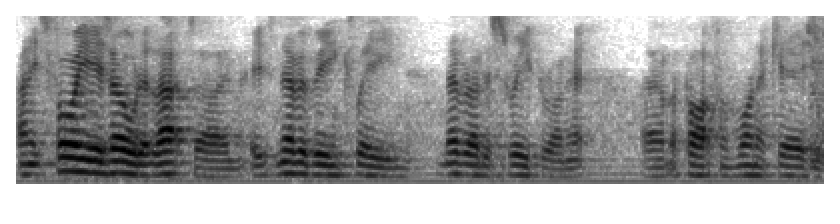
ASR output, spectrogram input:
And it's four years old at that time. It's never been cleaned, never had a sweeper on it, um, apart from one occasion.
